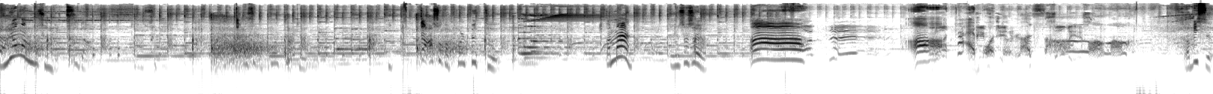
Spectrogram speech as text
유명한 무슨 맥스다. 따수가 펄펙트. 이 따수가 펄펙트. 잠깐만! 좀 서서요. 아, 아, 잘못 눌렀어. 서비스.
